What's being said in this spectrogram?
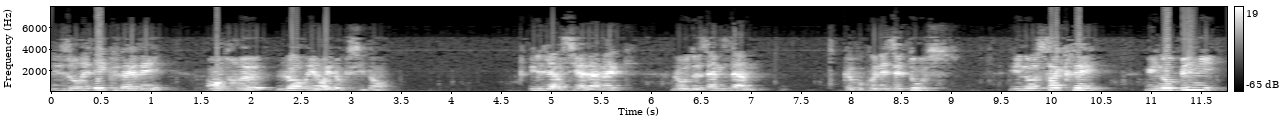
ils auraient éclairé entre l'Orient et l'Occident. Il y a aussi à la Mecque l'eau de Zemzem, que vous connaissez tous, une eau sacrée, une eau bénie,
